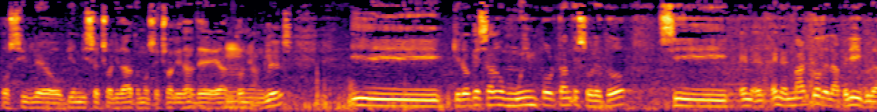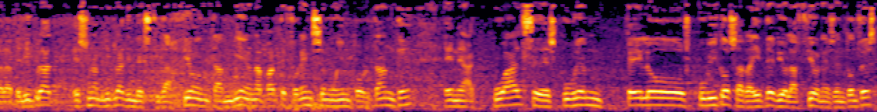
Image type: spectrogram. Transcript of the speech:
posible o bien bisexualidad, o homosexualidad de Antonio mm. Anglés y creo que es algo muy importante sobre todo si en el, en el, marco de la película. La película es una película de investigación también, una parte forense muy importante en la cual se descubren pelos públicos a raíz de violaciones. Entonces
